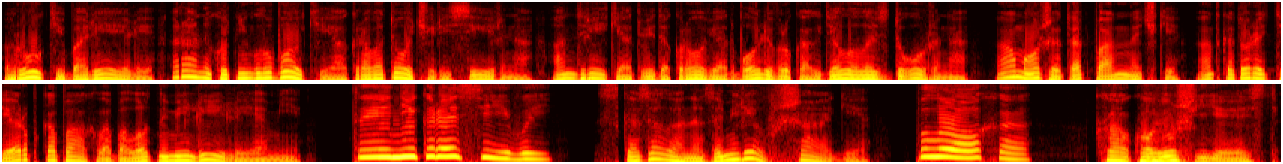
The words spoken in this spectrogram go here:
Руки болели, раны хоть не глубокие, а кровоточили сильно. Андрейке от вида крови от боли в руках делалось дурно. А может, от панночки, от которой терпко пахло болотными лилиями. «Ты некрасивый», — сказала она, замерев в шаге. «Плохо». «Какой уж есть».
